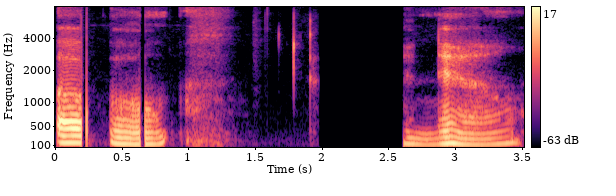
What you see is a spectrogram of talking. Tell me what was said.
Oh, oh. And now,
